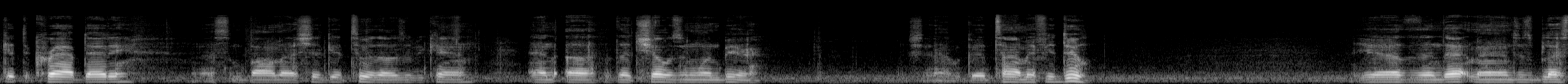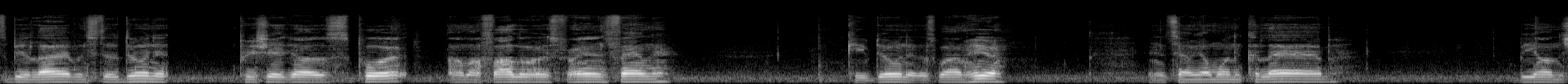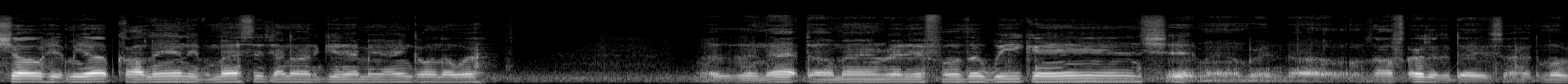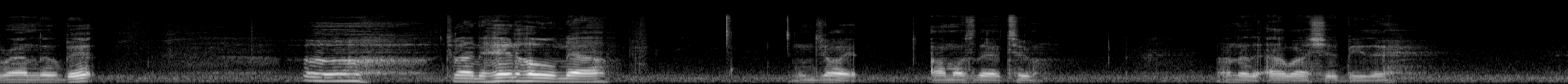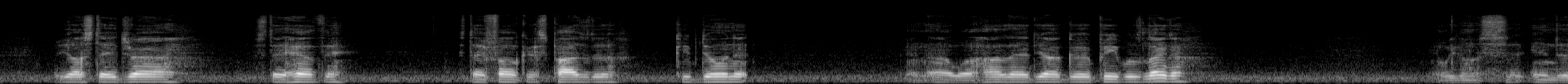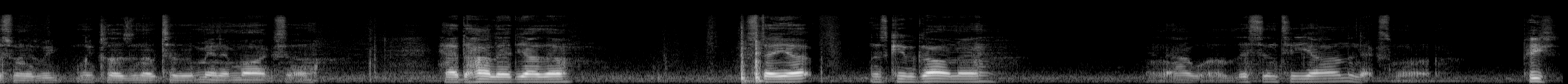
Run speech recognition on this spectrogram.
Get the Crab Daddy. That's some bomb ass shit. Get two of those if you can and uh, the chosen one beer. Should have a good time if you do. Yeah, other than that, man, just blessed to be alive and still doing it. Appreciate y'all's support, all my followers, friends, family. Keep doing it. That's why I'm here. Anytime y'all want to collab, be on the show, hit me up, call in, leave a message. Y'all know how to get at me. I ain't going nowhere. Other than that, though, man, ready for the weekend. Shit, man, I'm ready. I was off early today, so I had to move around a little bit. Uh, trying to head home now. Enjoy it. Almost there, too. Another hour I should be there. Y'all stay dry, stay healthy, stay focused, positive, keep doing it. And I will holler at y'all good peoples later. And we're gonna end this one as we we closing up to the minute mark. So had to holler at y'all though. Stay up. Let's keep it going, man. And I will listen to y'all on the next one. Peace.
